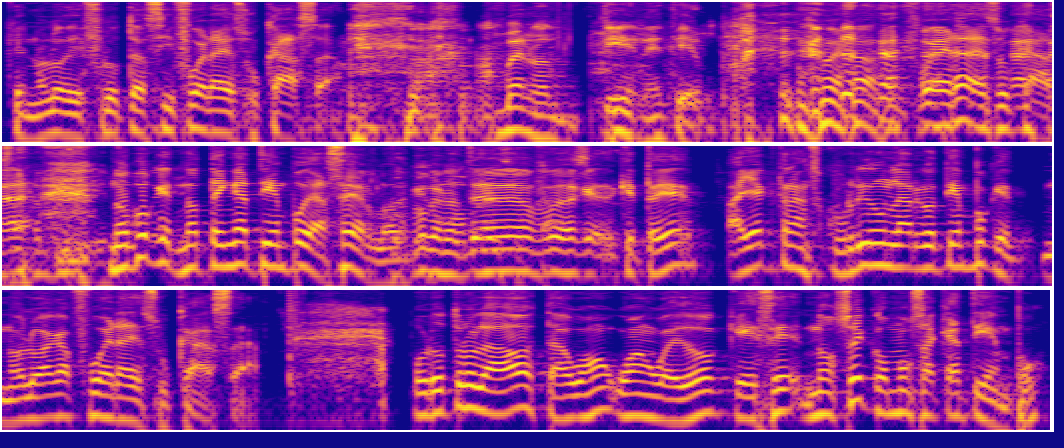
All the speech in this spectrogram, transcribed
que no lo disfruta así fuera de su casa. Bueno, tiene tiempo. bueno, fuera de su casa. No porque no tenga tiempo de hacerlo, porque no que, que te haya transcurrido un largo tiempo que no lo haga fuera de su casa. Por otro lado está Juan, Juan Guaidó, que ese no sé cómo saca tiempo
